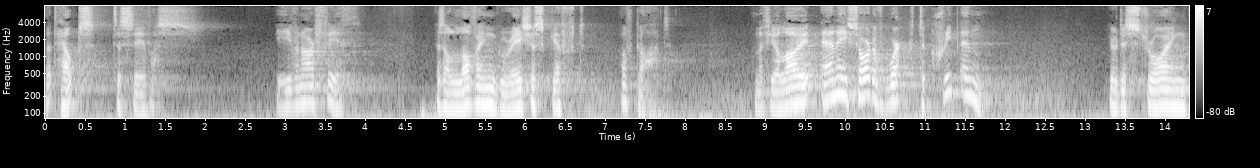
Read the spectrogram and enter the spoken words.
that helps to save us. Even our faith is a loving, gracious gift of God. And if you allow any sort of work to creep in, you're destroying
